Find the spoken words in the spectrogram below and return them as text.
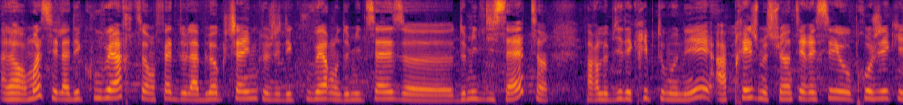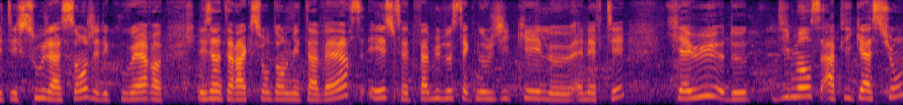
Alors moi, c'est la découverte en fait de la blockchain que j'ai découvert en 2016-2017 euh, par le biais des crypto-monnaies. Après, je me suis intéressée au projet qui était sous-jacent. J'ai découvert euh, les interactions dans le métaverse et cette fabuleuse technologie qu'est le NFT, qui a eu d'immenses applications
